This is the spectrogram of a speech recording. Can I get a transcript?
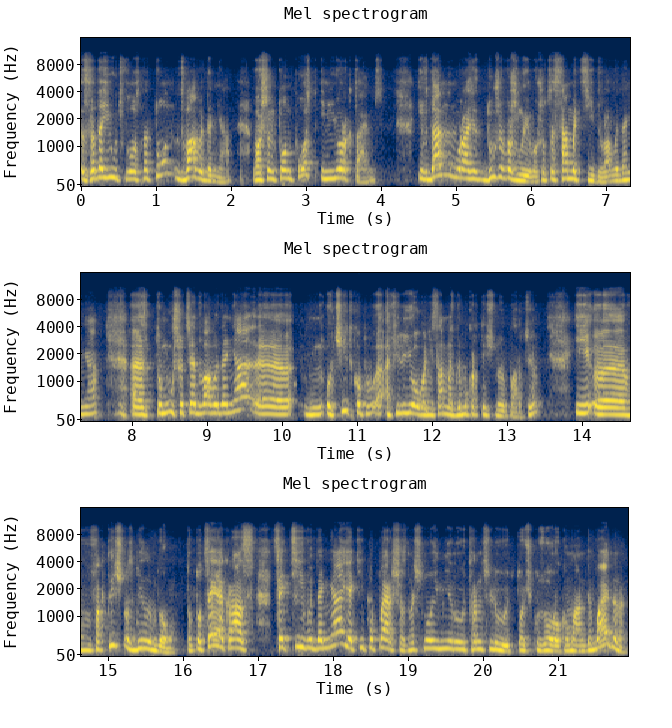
задають власне тон два видання: Вашингтон Пост і Нью-Йорк Таймс. І в даному разі дуже важливо, що це саме ці два видання, е, тому що це два видання е, чітко афілійовані саме з демократичною партією і е, фактично з Білим домом. Тобто, це якраз це ті видання, які, по-перше, значною мірою транслюють точку зору команди Байдена.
